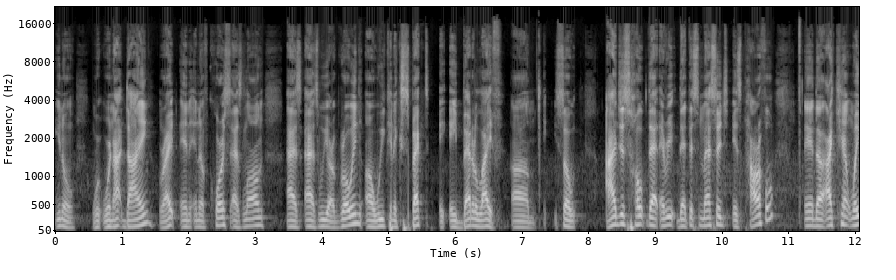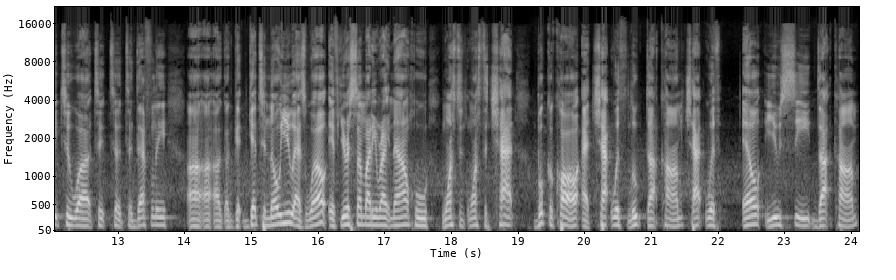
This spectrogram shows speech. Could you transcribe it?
you know, we're, we're not dying. Right, and and of course, as long as as we are growing, uh, we can expect a, a better life. Um, so I just hope that every that this message is powerful, and uh, I can't wait to uh, to, to, to definitely uh, uh, uh, get, get to know you as well. If you're somebody right now who wants to wants to chat, book a call at chatwithluke.com, chatwithluc.com,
